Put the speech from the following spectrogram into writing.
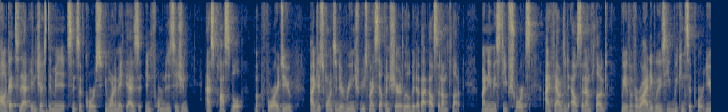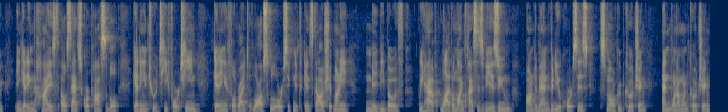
I'll get to that in just a minute, since, of course, you want to make as informed a decision as possible. But before I do, I just wanted to reintroduce myself and share a little bit about LSAT Unplugged. My name is Steve Schwartz. I founded LSAT Unplugged. We have a variety of ways we can support you in getting the highest LSAT score possible, getting into a T14, getting a full ride to law school or significant scholarship money, maybe both. We have live online classes via Zoom, on demand video courses, small group coaching, and one on one coaching.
